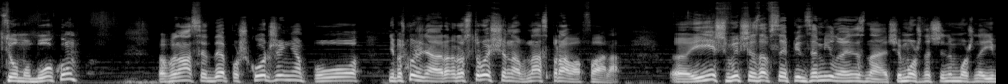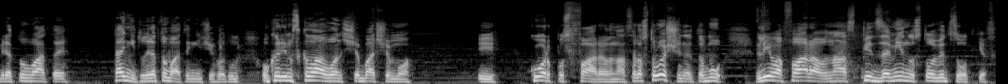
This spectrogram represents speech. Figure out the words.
цьому боку в нас іде пошкодження по. Не пошкодження, а розтрощена в нас права фара. Е, Її швидше за все під заміну, я не знаю, чи можна, чи не можна її врятувати. Та ні, тут рятувати нічого. Тут, окрім скла, вон ще бачимо і корпус фари у нас розтрощений, тому ліва фара у нас під заміну 100%.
